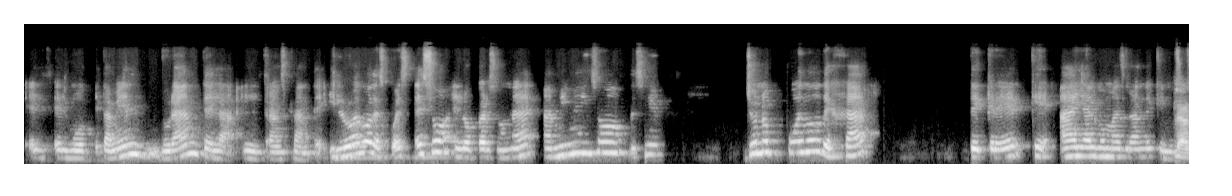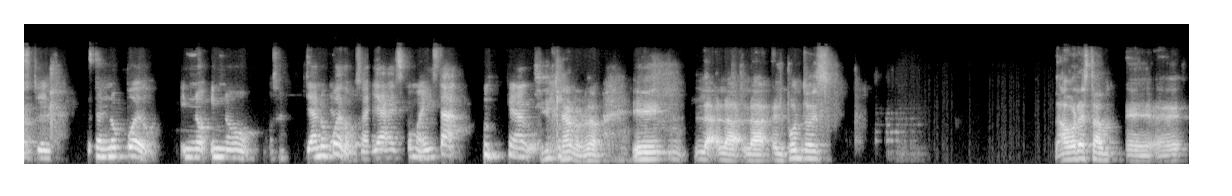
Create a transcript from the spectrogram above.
el, el, también durante la, el trasplante y luego después, eso en lo personal a mí me hizo decir, yo no puedo dejar de creer que hay algo más grande que nos claro. sostiene. O sea, no puedo y no, y no, o sea, ya no puedo, o sea, ya es como ahí está, ¿qué hago? Sí, claro, claro. Eh, la, la, la, el punto es, ahora está, eh, eh,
